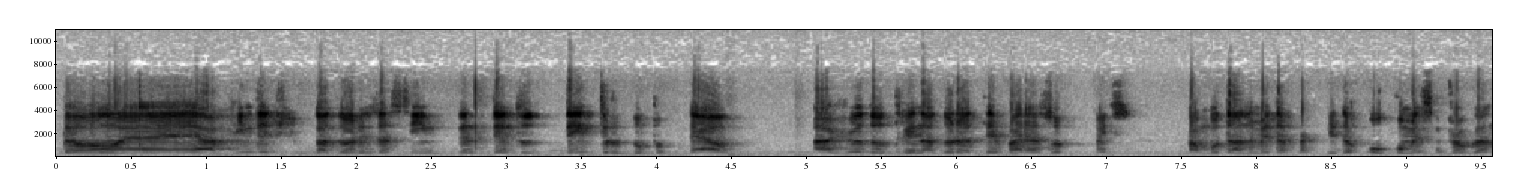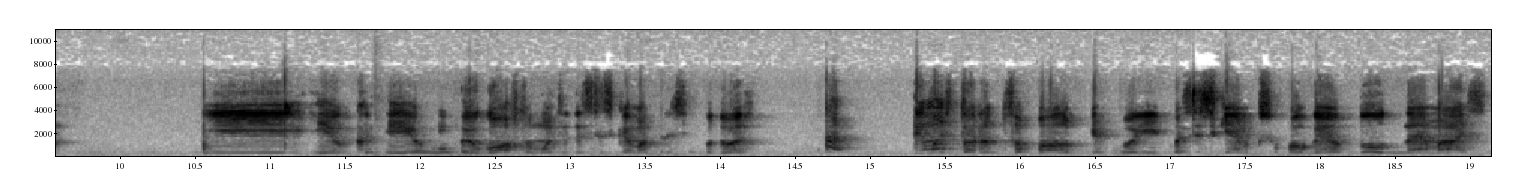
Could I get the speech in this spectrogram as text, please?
Então, é, a vinda de jogadores assim dentro, dentro do plantel ajuda o treinador a ter várias opções para mudar no meio da partida ou começar jogando. E eu, eu, eu gosto muito desse esquema 3-5-2. Ah, tem uma história do São Paulo, porque foi com esse esquema que o São Paulo ganhou tudo, né? Mas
